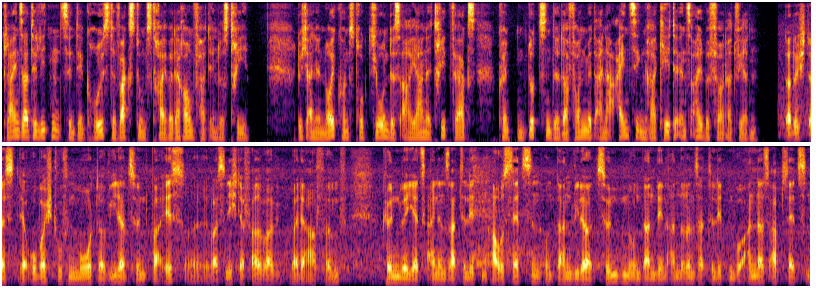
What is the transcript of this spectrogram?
Kleinsatelliten sind der größte Wachstumstreiber der Raumfahrtindustrie. Durch eine Neukonstruktion des Ariane-Triebwerks könnten Dutzende davon mit einer einzigen Rakete ins All befördert werden. Dadurch, dass der Oberstufenmotor wieder zündbar ist, was nicht der Fall war bei der A5, können wir jetzt einen Satelliten aussetzen und dann wieder zünden und dann den anderen Satelliten woanders absetzen.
